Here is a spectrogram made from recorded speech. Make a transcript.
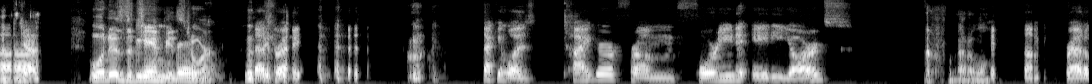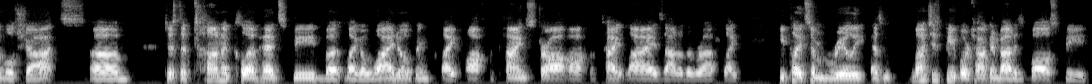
uh, Well, it is the Champions Tour. That's right. Second was Tiger from 40 to 80 yards. Incredible. Some incredible shots. Um, just a ton of club head speed, but like a wide open, like off the pine straw, off of tight lies, out of the rough. Like he played some really, as much as people are talking about his ball speed,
